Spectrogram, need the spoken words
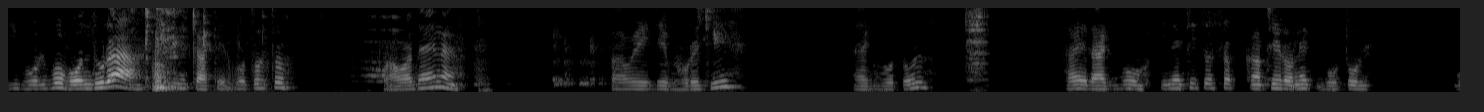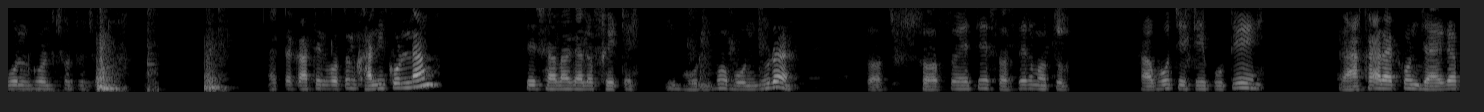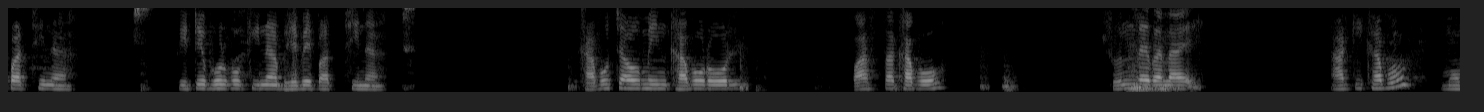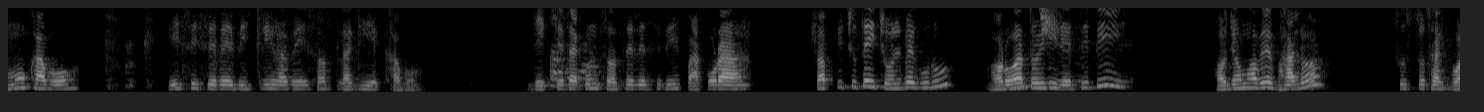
কি বলব বন্ধুরা? এমনি কাচের বোতল তো পাওয়া যায় না। তাও এই যে ভরেছি এক বোতল। কোথায় রাখব? কিনেছি তো সব কাঁচের অনেক বোতল। গোল গোল, ছোট ছোট। একটা কাচের বোতল খালি করলাম, সে শালা গেল ফেটে। কি বলব বন্ধুরা? সস হয়েছে সসের মতো। খাব চেটে পুটে রাখার এখন জায়গা পাচ্ছি না। পেটে ভরবো কি না ভেবে পাচ্ছি না। খাব চাউমিন, খাব রোল, পাস্তা খাব সন্ধেবেলায়। আর কি খাব? মোমো খাব। পিস হিসেবে বিক্রি হবে, সস লাগিয়ে খাব। দেখতে থাকুন সসের রেসিপি পাকোড়া সব কিছুতেই চলবে গুরু। ঘরোয়া তৈরি রেসিপি হজম হবে ভালো। সুস্থ থাকব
